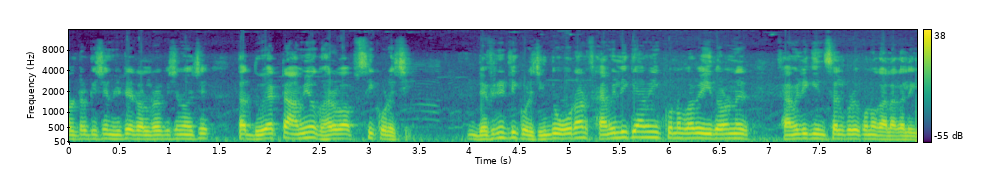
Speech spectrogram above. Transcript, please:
অল্টারকেশন হিটেড অল্টারকেশন হয়েছে, তার দু একটা আমিও ঘর বাপসি করেছি ডেফিনেটলি করেছি। কিন্তু ওনার ফ্যামিলিকে আমি কোনোভাবে এই ধরনের ফ্যামিলিকে ইনসাল্ট করে কোনো গালাগালি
